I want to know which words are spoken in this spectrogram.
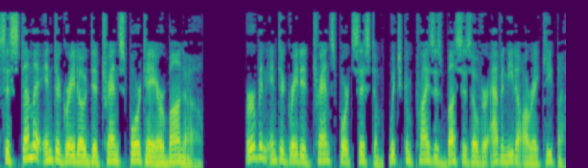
Sistema Integrado de Transporte Urbano urban integrated transport system, which comprises buses over Avenida Arequipa.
